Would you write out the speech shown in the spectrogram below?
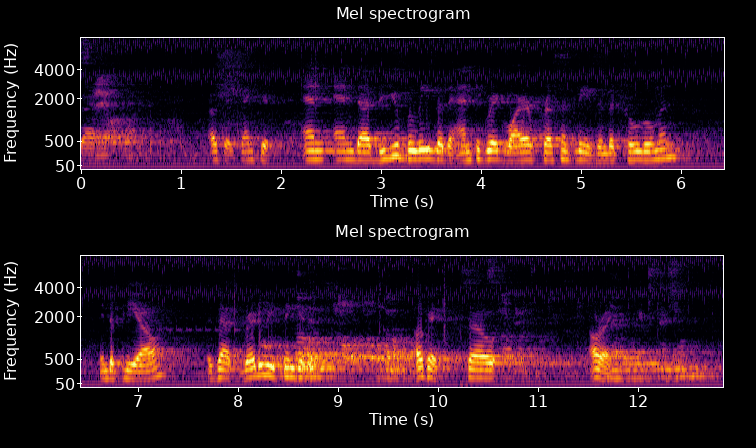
Gaia Okay, thank you. And, and uh, do you believe that the antegrade wire presently is in the true lumen, in the PL? Is that, where do we think it is? No. Okay, so, all right.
